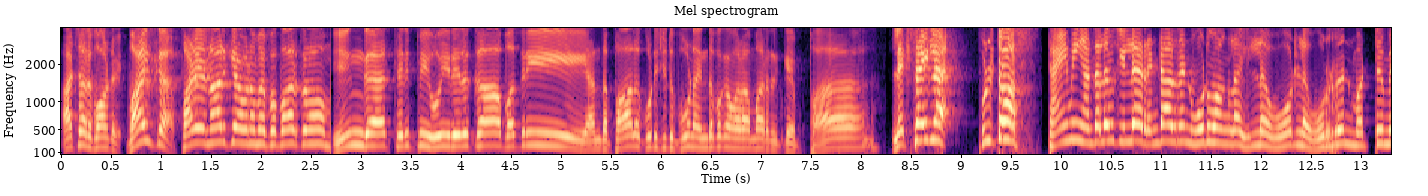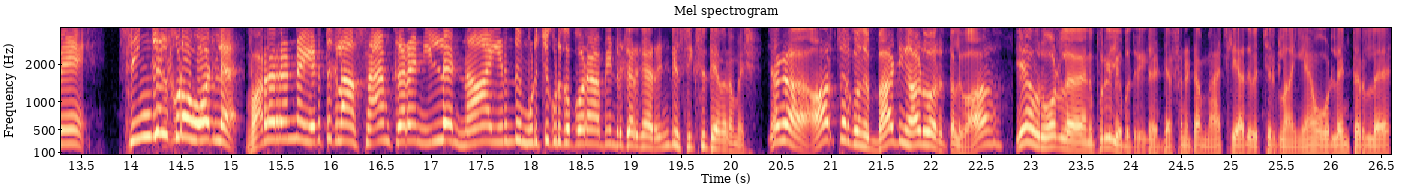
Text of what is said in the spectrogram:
ஆச்சார பவுண்டரி வாங்கிக்க பழைய நார்க்கியாவை நம்ம இப்ப பார்க்கிறோம். இங்க திருப்பி உயிர் இருக்கா பத்ரி? அந்த பாலை குடிச்சிட்டு பூனை இந்த பக்கம் வரா மாதிரி இருக்கேப்பா லெக் சைடுல ஃபுல் டாஸ் டைமிங் அந்த அளவுக்கு இல்ல. ரெண்டாவது ரன் ஓடுவாங்களா? இல்ல ஓடல. ஒரு ரன் மட்டுமே. சிங்கிள் கூட ஓடல. வர ரன்னை எடுத்துக்கலாம். சாம் கரன் இல்ல நான் இருந்து முடிச்சு கொடுக்க போறேன் அப்படின்னு இருக்காருங்க. ரெண்டு சிக்ஸ் தேவை ரமேஷ். ஏங்க ஆர்ச்சர் கொஞ்சம் பேட்டிங் ஆடுவார் தலைவா ஏன் அவர் ஓடல? எனக்கு புரியல பத்ரி. டெஃபினட்டா மேட்ச்லயாவது வச்சிருக்கலாம். ஏன் ஓடலன்னு தெரியல.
